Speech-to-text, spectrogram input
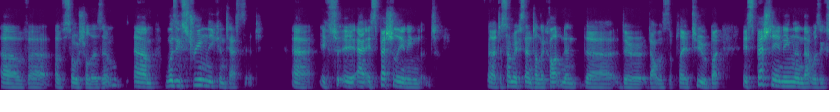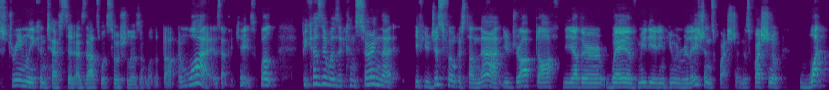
of of socialism um, was extremely contested, especially in England uh, to some extent on the continent, there that was the play too. But especially in England, that was extremely contested, as that's what socialism was about. And why is that the case? Well, because there was a concern that if you just focused on that, you dropped off the other way of mediating human relations question. This question of what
